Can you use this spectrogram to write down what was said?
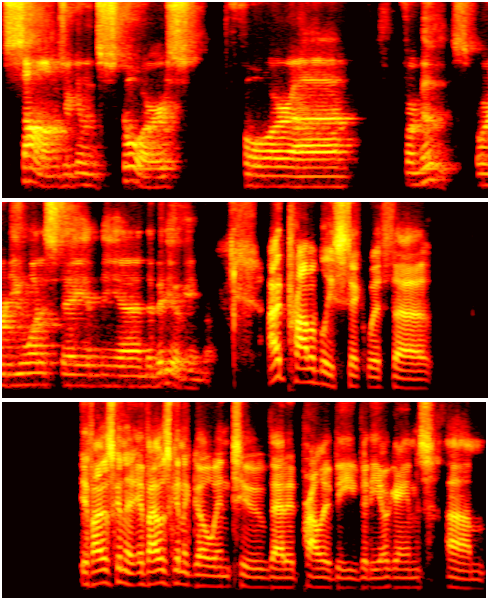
songs or doing scores for uh for movies, or do you want to stay in the uh, the video game realm? I'd probably stick with uh, if I was gonna if I was gonna go into that, it'd probably be video games. Um,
